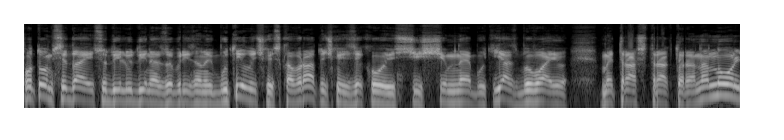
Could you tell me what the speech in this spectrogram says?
Потім сідає сюди людина з обрізаною бутилочкою, з кавраточкою з якоюсь чи з чим-небудь. Я збиваю метраж трактора на ноль,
